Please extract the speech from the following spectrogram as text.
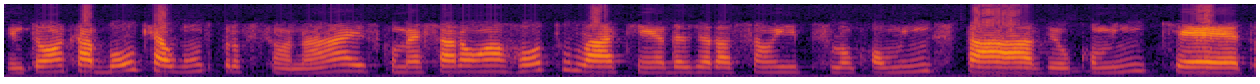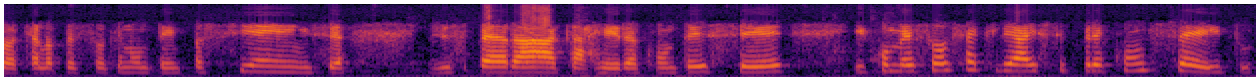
Então acabou que alguns profissionais começaram a rotular quem é da geração Y como instável, como inquieto, aquela pessoa que não tem paciência de esperar a carreira acontecer e começou-se a criar esse preconceito,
